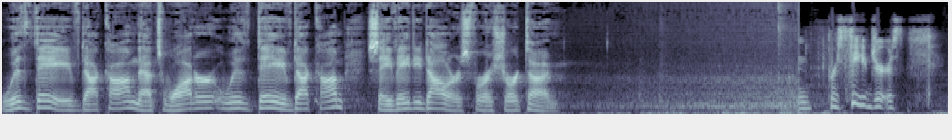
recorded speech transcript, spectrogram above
waterwithdave.com. That's waterwithdave.com. Save $80 for a short time. Procedures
